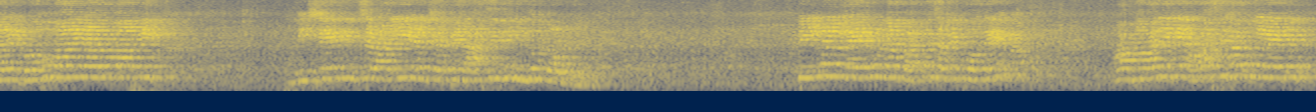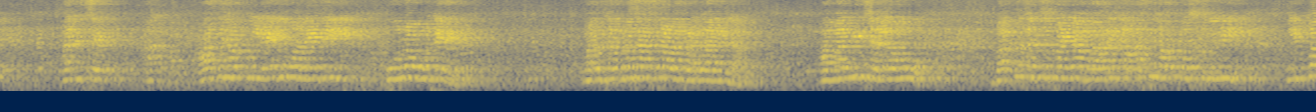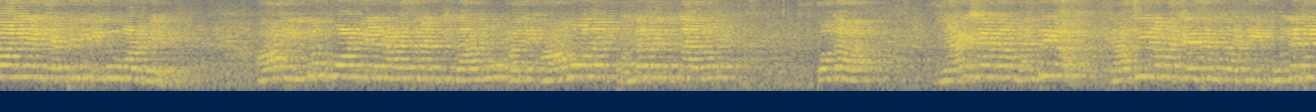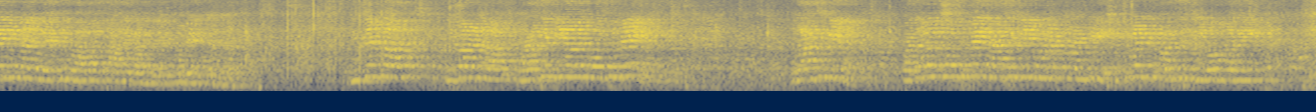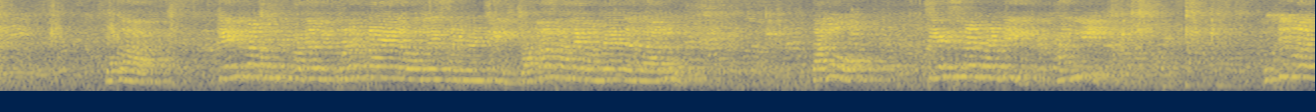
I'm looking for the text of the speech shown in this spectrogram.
మరి బహుమాన్యాన్ని నిషేధించాలి అని చెప్పి రాసింది హిందూ కోడ్ పిల్లలు లేకుండా భర్త చనిపోతే ఆ భార్యకి ఆస్తి హక్కు లేదు అని చెప్పి ఆస్తి హక్కు లేదు అనేది పూర్వం ఉండేది. మన ధర్మశాస్త్రాల ప్రకారంగా అవన్నీ చెల్లవు. భర్త చచ్చిపోయిన భార్యకి ఆస్తి హక్కు వస్తుంది. ఇవ్వాలి అని చెప్పింది హిందూ కోడ్ ఆ హిందూ వారి ఆమోదం పొందగలుగుతారు. ఒక ಬುದ್ಧಿ ಮಾಡಿ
